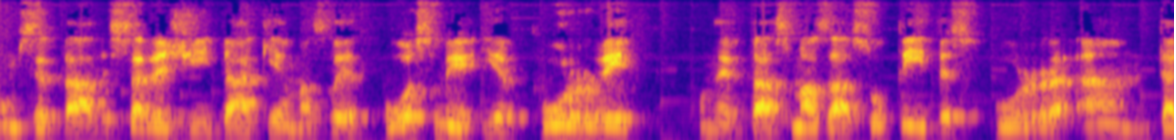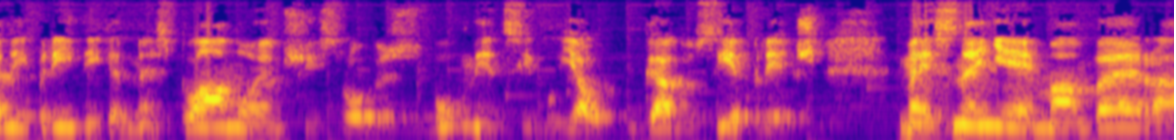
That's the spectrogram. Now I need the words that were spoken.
mums ir tādi sarežģītākie mazliet posmi, ir purvi, un ir tās mazās upītes, kur um, tajā brīdī, kad mēs plānojam šīs robežas būvniecību jau gadus iepriekš, mēs neņēmām vērā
